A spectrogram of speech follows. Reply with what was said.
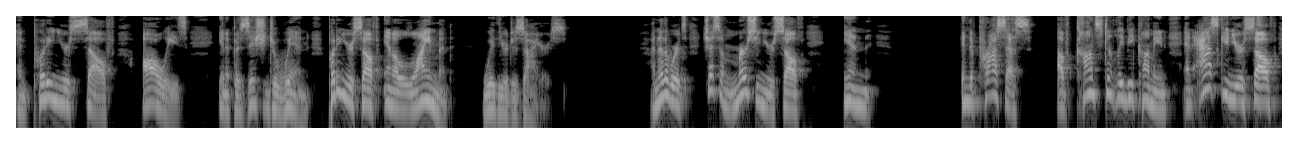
and putting yourself always in a position to win, putting yourself in alignment with your desires. In other words, just immersing yourself in, in the process of constantly becoming and asking yourself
